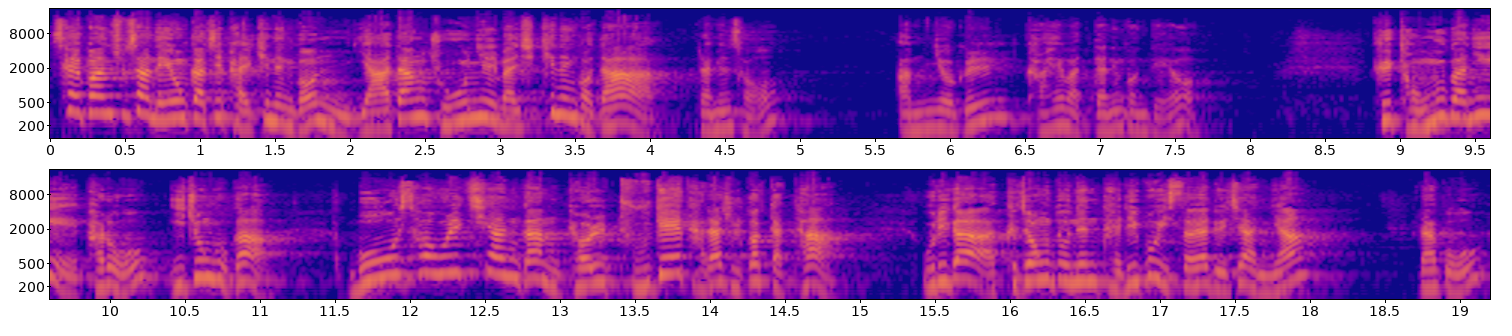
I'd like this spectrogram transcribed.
세관 수사 내용까지 밝히는 건 야당 좋은 일만 시키는 거다라면서 압력을 가해왔다는 건데요. 그 경무관이 바로 이종호가 모 서울 치안감 별 두 개 달아줄 것 같아 우리가 그 정도는 데리고 있어야 되지 않냐? 라고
